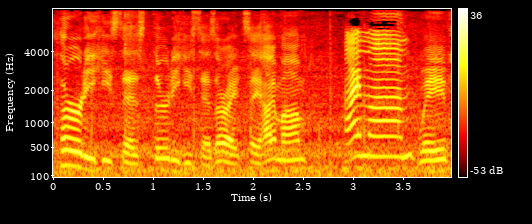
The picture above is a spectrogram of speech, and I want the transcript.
30, he says. 30, he says. All right, say hi, Mom. Hi, Mom. Wave.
